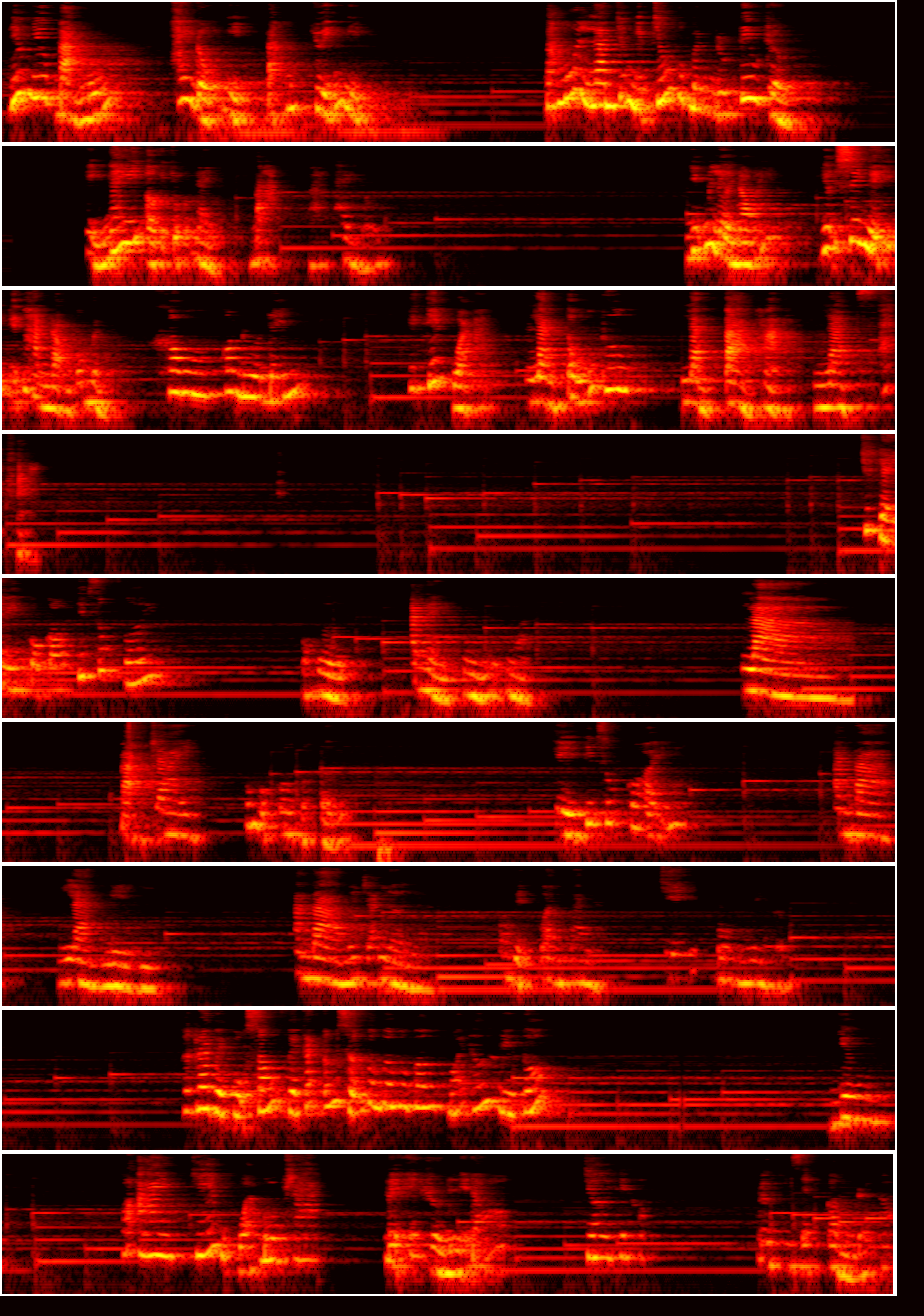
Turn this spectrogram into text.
nếu như bạn muốn thay đổi nghiệp, bạn muốn chuyển nghiệp, bạn muốn làm cho nghiệp chướng của mình được tiêu trừ, thì ngay ở chỗ này, bạn phải thay đổi. Những lời nói, những suy nghĩ, những hành động của mình không có đưa đến cái kết quả làm tổn thương, làm tàn hại, làm sát hại. Trước đây cô có tiếp xúc với một người, anh này người nước ngoài. Là bạn trai của một cô phật tử. Thì tiếp xúc cô hỏi anh ta làm nghề gì? Anh ta mới trả lời công việc của anh ta là chế bông nguyên tử. Thật ra về cuộc sống, về cách ứng xử, vân vân vân vân, mọi thứ đều tốt. Nhưng có ai chế một quả bom ra để rồi để đó chơi hay không? Đương nhiên sẽ cầm đến nó,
